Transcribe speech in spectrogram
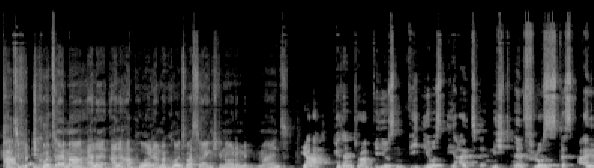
Kannst Aber, du vielleicht kurz einmal alle, alle abholen, einmal kurz, was du eigentlich genau damit meinst? Ja, Patent Interrupt Videos sind Videos, die halt nicht in den Fluss des, äh,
